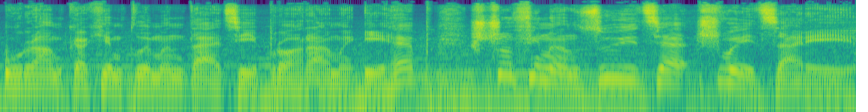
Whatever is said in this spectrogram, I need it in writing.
у рамках імплементації програми ІГЕП, що фінансується Швейцарією.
